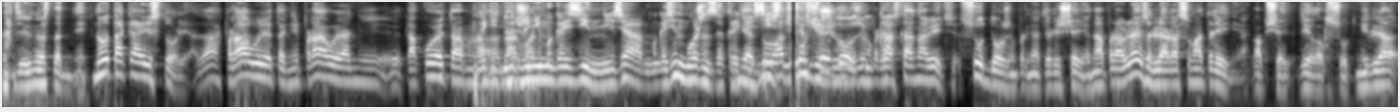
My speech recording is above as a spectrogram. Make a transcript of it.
на 90 дней. Ну, такая история, да. Правые это, неправые они, какое там... Погодите, но это же не магазин, нельзя, магазин можно закрыть, Нет, а здесь ну, люди суд живут, должен ну как? приостановить, суд должен принять решение, направляется для рассмотрения вообще дела в суд, не для...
